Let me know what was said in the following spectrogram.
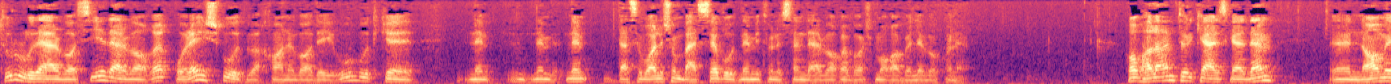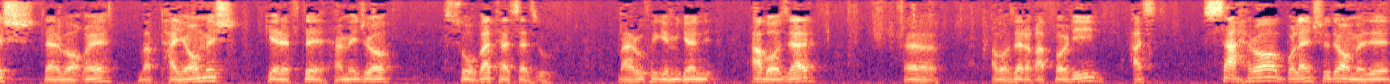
تو رو درواسی در واقع قریش بود و خانواده او بود که نم، نم، بسته بود نمی‌تونستن در واقع باش مقابله بکنه خب حالا همطور که عرض کردم نامش در واقع و پیامش گرفته. همه جا صحبت هست از او. معروفه که میگن عبازر عبازر قفاری از صحرا بلند شده آمده.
